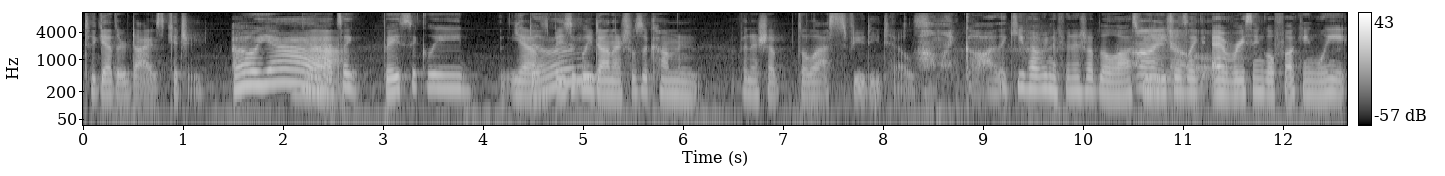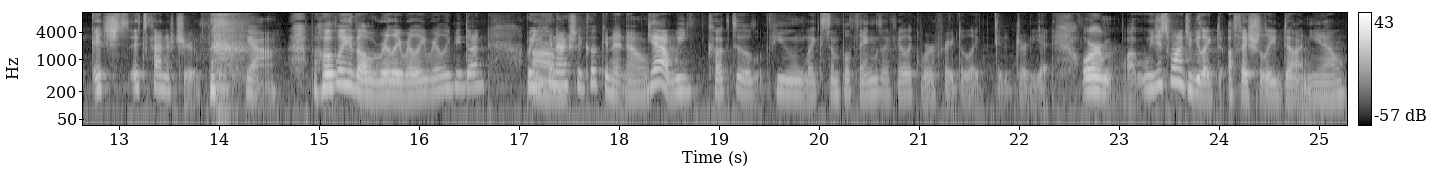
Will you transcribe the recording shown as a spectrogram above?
together Dai's kitchen. Oh yeah. Yeah. It's like basically Yeah, it's basically Done? done. They're supposed to come and finish up the last few details. Oh my god, they keep having to finish up the last few I details like every single fucking week. It's it's kind of true, Yeah. but hopefully they'll really, really, really be done. But you can Um, actually cook in it now. Yeah, we cooked a few like simple things. I feel like we're afraid to like get it dirty yet, or uh, we just want it to be like officially done, you know.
